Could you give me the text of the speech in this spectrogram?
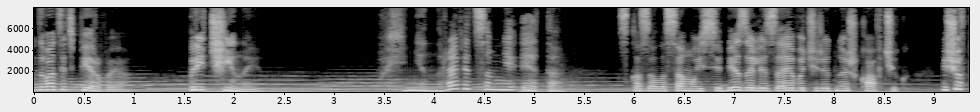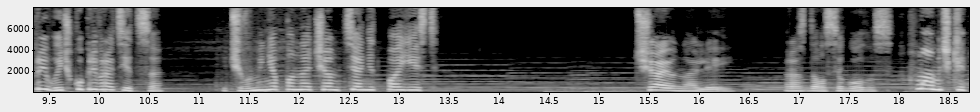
21. Причины. «Не нравится мне это», — сказала самой себе, залезая в очередной шкафчик. «Еще в привычку превратиться. И чего меня по ночам тянет поесть?» «Чаю налей», — раздался голос. «Мамочки!»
